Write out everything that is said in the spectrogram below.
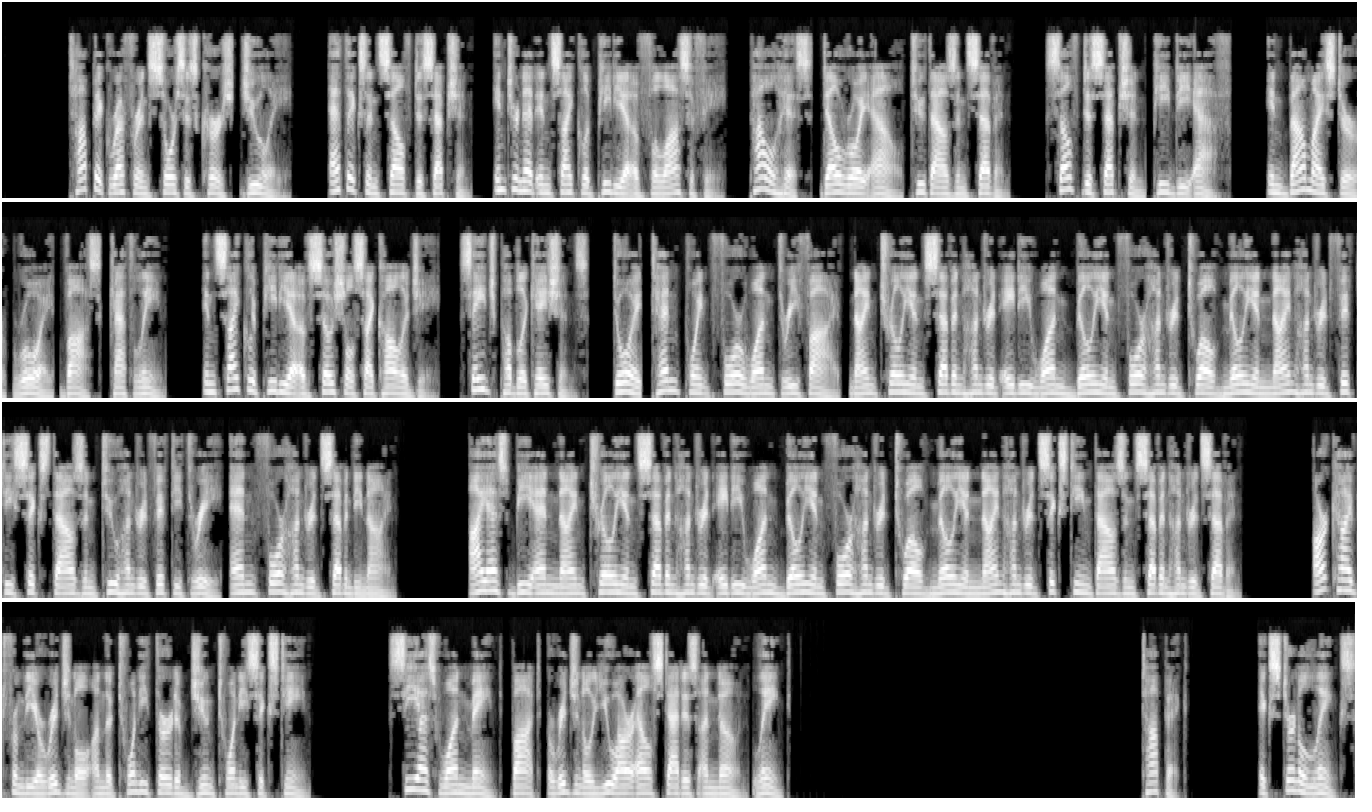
Topic reference sources Kirsch, Julie. Ethics and Self-Deception. Internet Encyclopedia of Philosophy. Paulhus, Delroy L. 2007. Self-Deception PDF. In Baumeister, Roy, Vohs, Kathleen. Encyclopedia of Social Psychology. Sage Publications. doi 10.4135 9781412956253 N 479 ISBN 9781412916707. Archived from the original on 23 June 2016. CS1 maint, bot, original URL status unknown link. External links.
